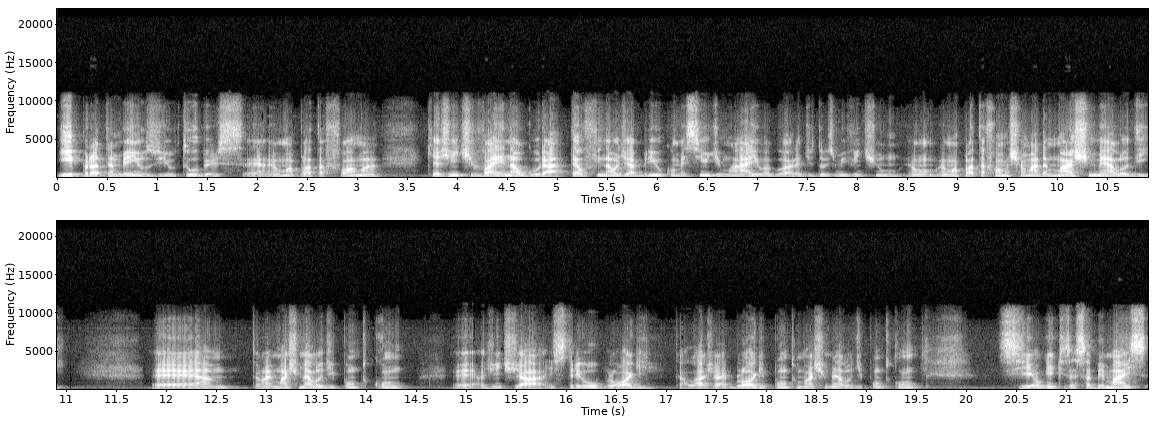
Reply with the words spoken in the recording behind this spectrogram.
e para também os youtubers, é, é uma plataforma que a gente vai inaugurar até o final de abril, comecinho de maio agora, de 2021. É, um, é uma plataforma chamada Marshmelody. É, então é marshmelody.com. É, a gente já estreou o blog, tá lá já, é blog.marshmelody.com, se alguém quiser saber mais.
